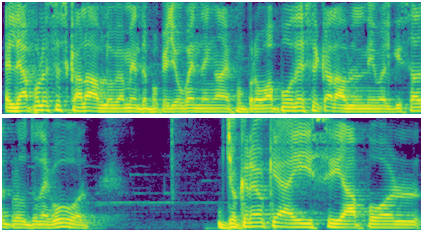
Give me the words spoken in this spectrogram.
El de Apple es escalable, obviamente, porque ellos venden iPhone, pero va a poder ser escalable al nivel quizás del producto de Google. Yo creo que ahí sí Apple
